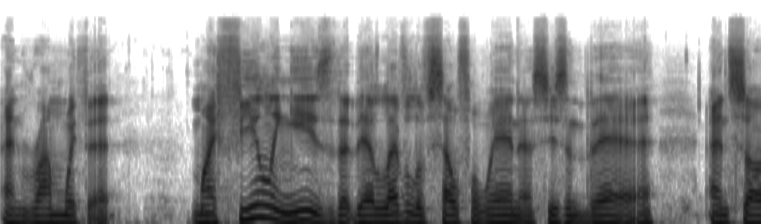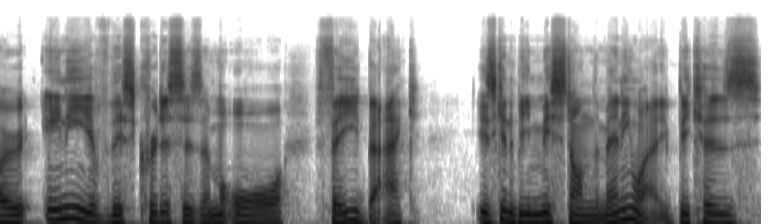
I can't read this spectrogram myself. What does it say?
and run with it my feeling is that their level of self-awareness isn't there and so any of this criticism or feedback is going to be missed on them anyway because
